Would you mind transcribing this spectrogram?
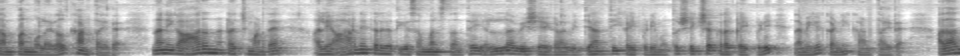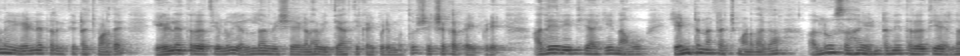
ಸಂಪನ್ಮೂಲ ಇರೋದು ಕಾಣ್ತಾ ಇದೆ. ನಾನೀಗ ಆರನ್ನು ಟಚ್ ಮಾಡಿದೆ. ಅಲ್ಲಿ ಆರನೇ ತರಗತಿಗೆ ಸಂಬಂಧಿಸಿದಂತೆ ಎಲ್ಲ ವಿಷಯಗಳ ವಿದ್ಯಾರ್ಥಿ ಕೈಪಿಡಿ ಮತ್ತು ಶಿಕ್ಷಕರ ಕೈಪಿಡಿ ನಮಗೆ ಕಣ್ಣಿಗೆ ಕಾಣ್ತಾ ಇದೆ. ಅದಾದಮೇಲೆ ಏಳನೇ ತರಗತಿ ಟಚ್ ಮಾಡಿದೆ. ಏಳನೇ ತರಗತಿಯಲ್ಲೂ ಎಲ್ಲ ವಿಷಯಗಳ ವಿದ್ಯಾರ್ಥಿ ಕೈಪಿಡಿ ಮತ್ತು ಶಿಕ್ಷಕರ ಕೈಪಿಡಿ. ಅದೇ ರೀತಿಯಾಗಿ ನಾವು ಎಂಟನ್ನು ಟಚ್ ಮಾಡಿದಾಗ ಅಲ್ಲೂ ಸಹ ಎಂಟನೇ ತರಗತಿಯ ಎಲ್ಲ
